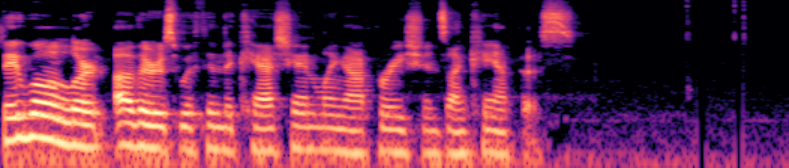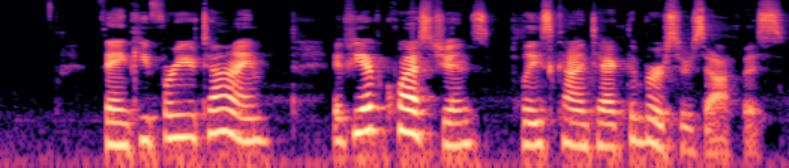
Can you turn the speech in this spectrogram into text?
They will alert others within the cash handling operations on campus. Thank you for your time. If you have questions, please contact the bursar's office.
